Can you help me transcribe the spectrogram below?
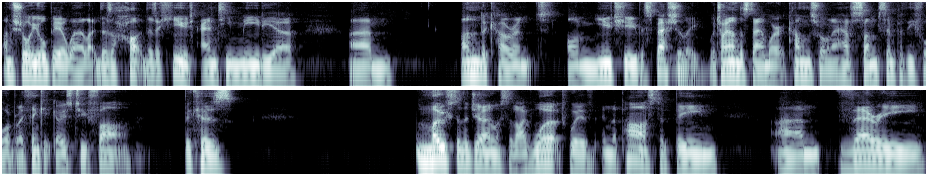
I'm sure you'll be aware. Like there's a hot, there's a huge anti-media um, undercurrent on YouTube, especially, which I understand where it comes from, and I have some sympathy for it. But I think it goes too far because most of the journalists that I've worked with in the past have been um, very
